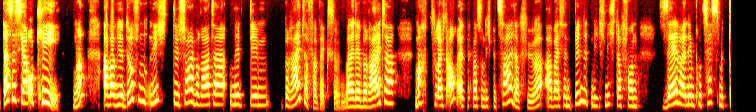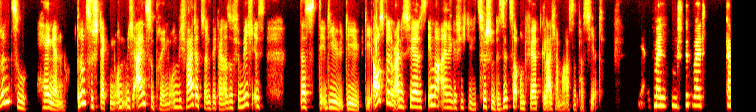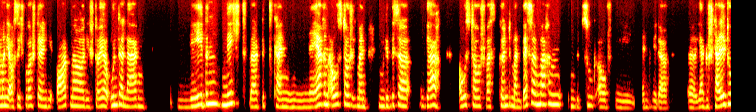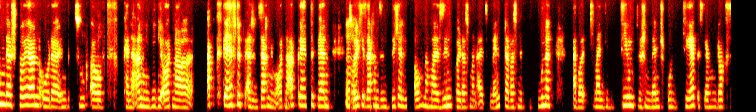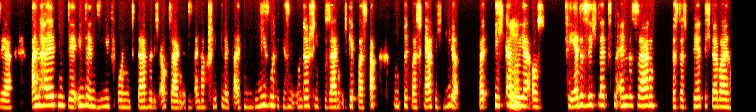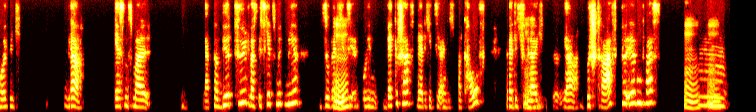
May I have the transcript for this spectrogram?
das ist ja okay. Ne? Aber wir dürfen nicht den Steuerberater mit dem Bereiter verwechseln, weil der Bereiter macht vielleicht auch etwas und ich bezahle dafür, aber es entbindet mich nicht davon, selber in dem Prozess mit drin zu hängen, drin zu stecken und mich einzubringen und mich weiterzuentwickeln. Also für mich ist das, die, die, die Ausbildung eines Pferdes immer eine Geschichte, die zwischen Besitzer und Pferd gleichermaßen passiert. Ja, ich meine, ein Stück weit kann man ja auch sich vorstellen, die Ordner, die Steuerunterlagen leben nicht. Da gibt es keinen näheren Austausch. Ich meine, ein gewisser ja, Austausch, was könnte man besser machen in Bezug auf die entweder äh, ja, Gestaltung der Steuern oder in Bezug auf, keine Ahnung, wie die Ordner abgeheftet, also die Sachen im Ordner abgeheftet werden. Mhm. Solche Sachen sind sicherlich auch nochmal sinnvoll, dass man als Mensch da was mit zu tun hat. Aber ich meine, die Beziehung zwischen Mensch und Pferd ist ja nun doch sehr anhaltend, sehr intensiv und da würde ich auch sagen, es ist einfach schlicht und ergreifend ein riesen, riesen Unterschied zu sagen, ich gebe was ab und krieg was fertig wieder. Weil ich kann mhm. nur ja aus Pferdesicht letzten Endes sagen, dass das Pferd sich dabei häufig, ja, erstens mal ja, verwirrt fühlt, was ist jetzt mit mir? So werde mhm. ich jetzt hier irgendwohin weggeschafft, werde ich jetzt hier eigentlich verkauft, werde ich mhm. vielleicht mhm. ja bestraft für irgendwas? Mhm. Mm,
